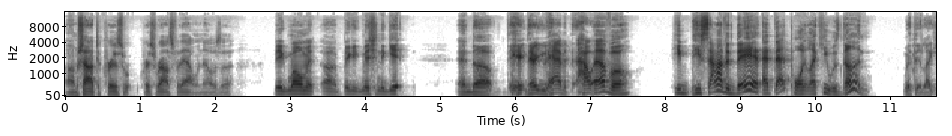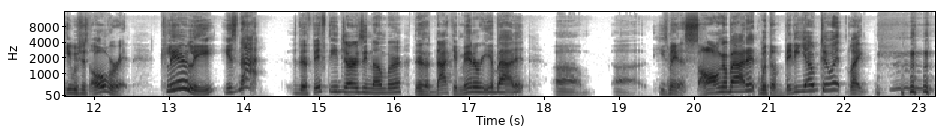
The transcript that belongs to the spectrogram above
Um, shout out to Chris Chris Rouse for that one. That was a big moment, uh, big admission to get, and uh, there, there you have it. However, he he sounded dead at that point, like he was done with it, like he was just over it. Clearly, he's not the 50 jersey number. There's a documentary about it. Um, uh, he's made a song about it with a video to it. Like,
